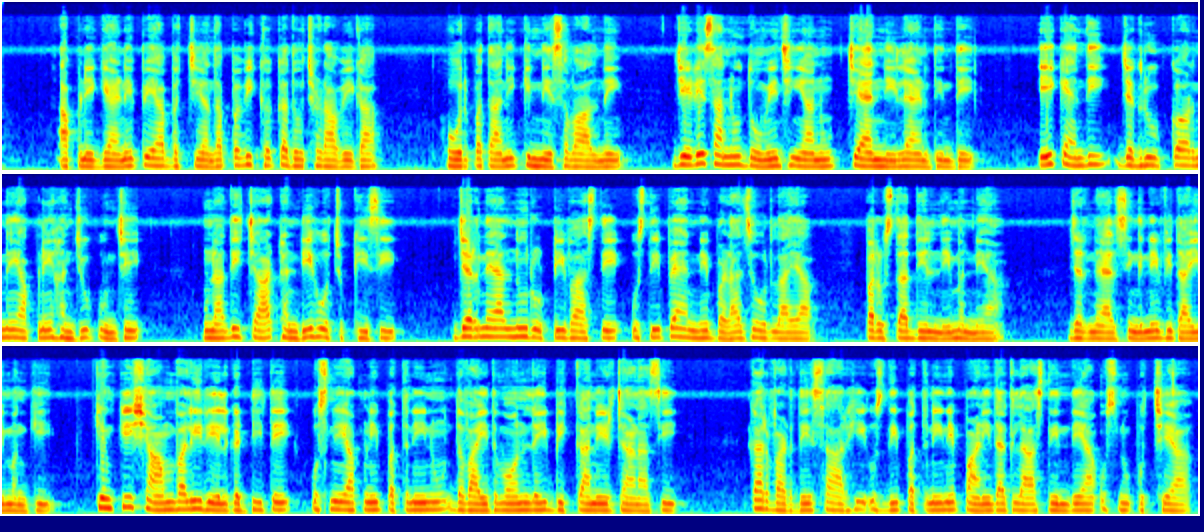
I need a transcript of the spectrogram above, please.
ਆਪਣੇ ਗਹਿਣੇ ਪਿਆ ਬੱਚਿਆਂ ਦਾ ਭਵਿੱਖ ਕਦੋਂ ਛੜਾਵੇਗਾ ਹੋਰ ਪਤਾ ਨਹੀਂ ਕਿੰਨੇ ਸਵਾਲ ਨੇ। ਜਿਹੜੇ ਸਾਨੂੰ ਦੋਵੇਂ ਜੀਆਂ ਨੂੰ ਚੈਨ ਨਹੀਂ ਲੈਣ ਦਿੰਦੇ। ਇਹ ਕਹਿੰਦੀ, ਜਗਰੂਪ ਕੌਰ ਨੇ ਆਪਣੇ ਹੰਝੂ ਪੂੰਝੇ। ਉਹਨਾਂ ਦੀ ਚਾਹ ਠੰਡੀ ਹੋ ਚੁੱਕੀ ਸੀ। ਜਰਨੈਲ ਨੂੰ ਰੋਟੀ ਵਾਸਤੇ ਉਸਦੀ ਭੈਣ ਨੇ ਬੜਾ ਜ਼ੋਰ ਲਾਇਆ, ਪਰ ਉਸਦਾ ਦਿਲ ਨਹੀਂ ਮੰਨਿਆ। ਜਰਨੈਲ ਸਿੰਘ ਨੇ ਵਿਦਾਈ ਮੰਗੀ, ਕਿਉਂਕਿ ਸ਼ਾਮ ਵਾਲੀ ਰੇਲ ਗੱਡੀ ਤੇ ਉਸਨੇ ਆਪਣੀ ਪਤਨੀ ਨੂੰ ਦਵਾਈ ਦਿਵਾਉਣ ਲਈ ਬੀਕਾਨੇਰ ਜਾਣਾ ਸੀ। ਘਰ ਵੜਦੇ ਸਾਰ ਹੀ ਉਸਦੀ ਪਤਨੀ ਨੇ ਪਾਣੀ ਦਾ ਗਲਾਸ ਦਿੰਦਿਆਂ ਉਸ ਨੂੰ ਪੁੱਛਿਆ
